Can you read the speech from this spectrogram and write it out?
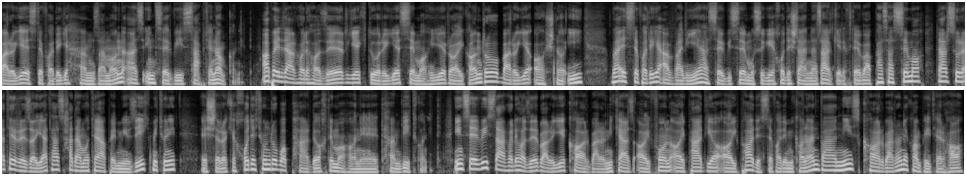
برای استفاده همزمان از این سرویس ثبت نام کنید اپل در حال حاضر یک دوره سه ماهی رایگان رو برای آشنایی و استفاده اولیه از سرویس موسیقی خودش در نظر گرفته و پس از سه ماه در صورت رضایت از خدمات اپل میوزیک می‌تونید اشتراک خودتون رو با پرداخت ماهانه تمدید کنید. این سرویس در حال حاضر برای کاربرانی که از آیفون، آیپد یا آیپاد استفاده می کنند و نیز کاربران کامپیوترها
